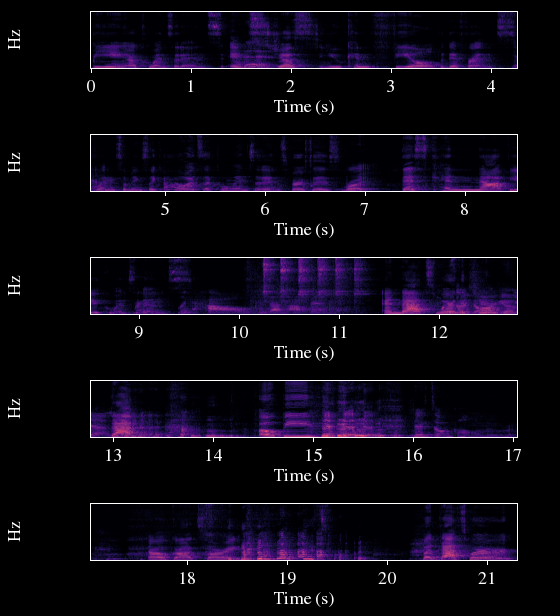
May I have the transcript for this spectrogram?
being a coincidence. It It's is. just you can feel the difference Yeah. when something's like, "Oh, it's a coincidence," versus Right. this cannot be a Right. coincidence. Like, how could that happen? and that's where the our dog again. That- Opie. No, don't call him over. Oh God, sorry. but that's where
